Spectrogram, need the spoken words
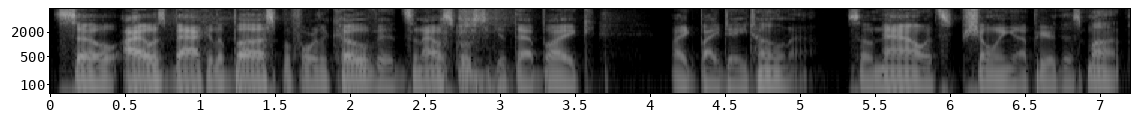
So I was back at the bus before the COVIDs, and I was supposed to get that bike like by Daytona. So now it's showing up here this month.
